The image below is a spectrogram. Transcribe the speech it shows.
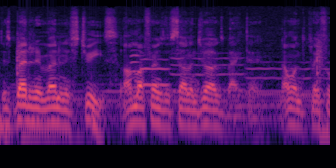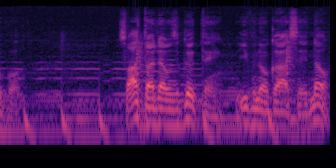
It's better than running the streets. All my friends were selling drugs back then. I wanted to play football. So I thought that was a good thing, even though God said no.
